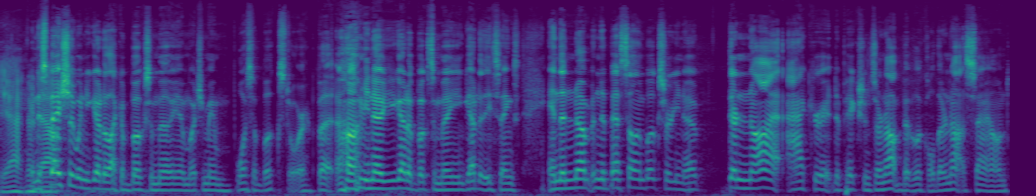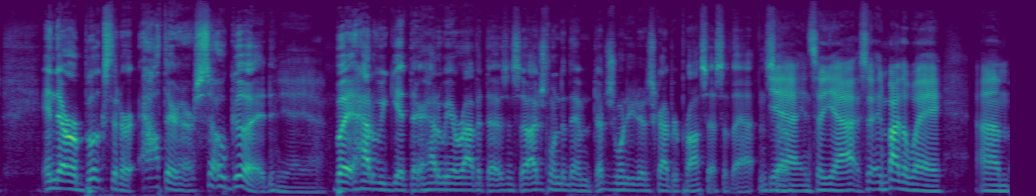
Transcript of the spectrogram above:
yeah, no and doubt. especially when you go to like a Books a Million, which I mean, what's a bookstore? But um, you know, you go to Books a Million, you go to these things, and the number and the best selling books are you know they're not accurate depictions, they're not biblical, they're not sound, and there are books that are out there that are so good. yeah, yeah. But how do we get there? How do we arrive at those? And so I just wanted them. I just wanted you to describe your process of that. And so, Yeah, and so yeah, so and by the way, um,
